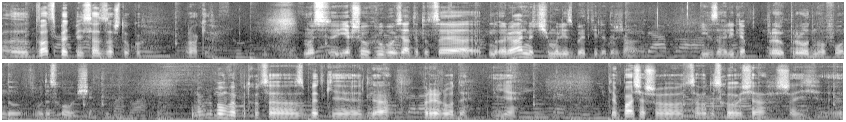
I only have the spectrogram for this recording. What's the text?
Е, 25-50 за штуку раків. Ну, якщо грубо взяти, то це ну, реально чималі збитки для держави і взагалі для природного фонду водосховища. Ну, в будь-якому випадку це збитки для природи є. Тим паче, що це водосховище ще й е,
